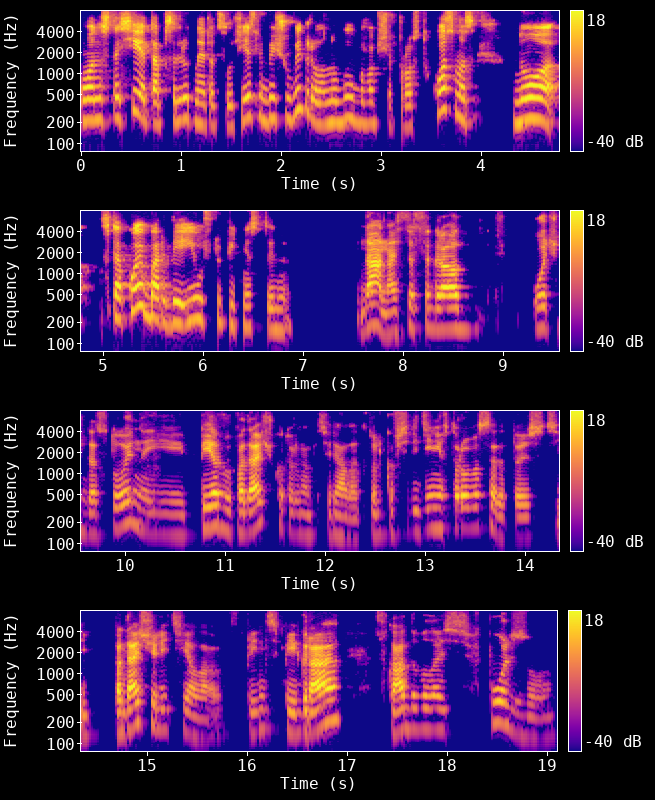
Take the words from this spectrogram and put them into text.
у Анастасии это абсолютно этот случай. Если бы еще выиграла, ну, был бы вообще просто космос, но в такой борьбе и уступить не стыдно. Да, Настя сыграла очень достойно, и первую подачу, которую она потеряла, это только в середине второго сета, то есть и подача летела. В принципе, игра складывалась в пользу,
